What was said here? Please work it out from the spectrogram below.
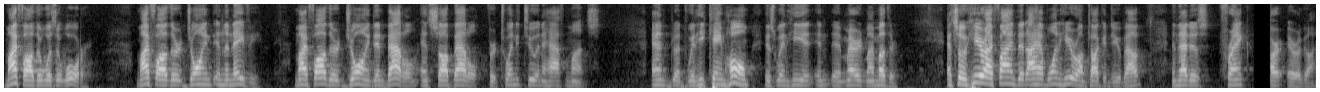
My father was at war. My father joined in the Navy. My father joined in battle and saw battle for 22 and a half months. And when he came home is when he in, uh, married my mother. And so here I find that I have one hero I'm talking to you about, and that is Frank R. Aragon.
